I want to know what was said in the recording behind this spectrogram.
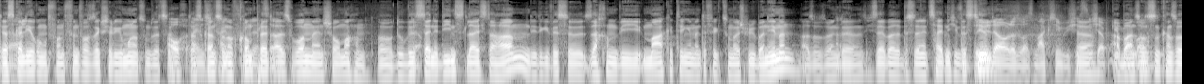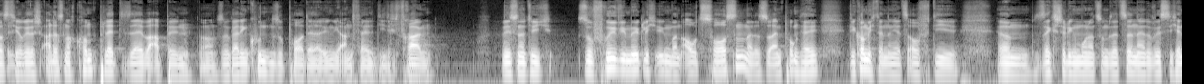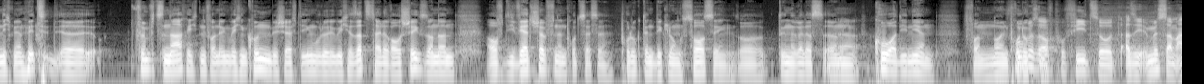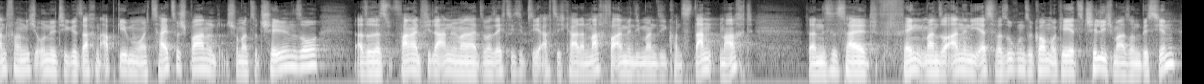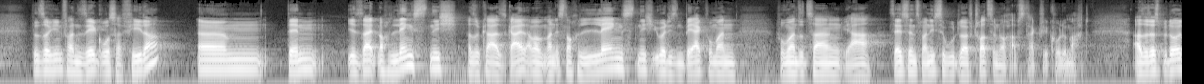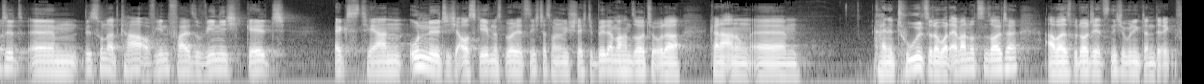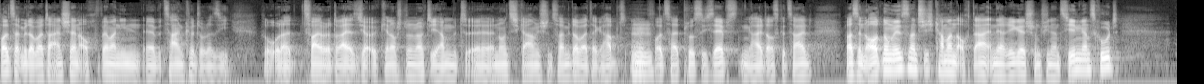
der Ja. Skalierung von fünf auf sechsstellige Monatsumsätze. Auch das kannst du noch komplett als One-Man-Show machen. So, du willst Ja. deine Dienstleister haben, die, gewisse Sachen wie Marketing im Endeffekt zum Beispiel übernehmen. Also sagen wir, sich selber wirst du deine Zeit nicht investieren. Bilder oder sowas, Marketing, wie ich jetzt Ja, nicht abgeben. aber ansonsten kannst du das theoretisch alles noch komplett selber abbilden. So, sogar den Kundensupport, der da irgendwie anfällt, die Fragen. Willst du natürlich so früh wie möglich irgendwann outsourcen, weil das ist so ein Punkt, hey, wie komme ich denn jetzt auf die ähm, sechsstelligen Monatsumsätze? Na, du willst dich ja nicht mehr mit äh, 15 Nachrichten von irgendwelchen Kunden beschäftigen, wo du irgendwelche Ersatzteile rausschickst, sondern auf die wertschöpfenden Prozesse, Produktentwicklung, Sourcing, so generell das ähm, ja. Koordinieren von neuen Fokus Produkten. Fokus auf Profit, so. Also ihr müsst am Anfang nicht unnötige Sachen abgeben, um euch Zeit zu sparen und schon mal zu chillen, so. Also das fangen halt viele an, wenn man halt so 60, 70, 80k dann macht, vor allem wenn man sie konstant macht, dann ist es halt, fängt man so an, in die erste Versuchung zu kommen, okay, jetzt chill ich mal so ein bisschen. Das ist auf jeden Fall ein sehr großer Fehler, ähm, denn ihr seid noch längst nicht, also klar, ist geil, aber man ist noch längst nicht über diesen Berg, wo man, wo man sozusagen, ja, selbst wenn es mal nicht so gut läuft, trotzdem noch abstrakt viel Kohle macht. Also das bedeutet, ähm, bis 100k auf jeden Fall so wenig Geld extern unnötig ausgeben. Das bedeutet jetzt nicht, dass man irgendwie schlechte Bilder machen sollte oder, keine Ahnung, ähm, keine Tools oder whatever nutzen sollte. Aber es bedeutet jetzt nicht unbedingt dann direkt einen Vollzeitmitarbeiter einstellen, auch wenn man ihn äh, bezahlen könnte oder sie. So, oder zwei oder drei. Also ich kenne auch schon Leute, die haben mit äh, 90 K haben schon zwei Mitarbeiter gehabt, äh, mhm. Vollzeit plus sich selbst ein Gehalt ausgezahlt. Was in Ordnung ist, natürlich kann man auch da in der Regel schon finanzieren ganz gut.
